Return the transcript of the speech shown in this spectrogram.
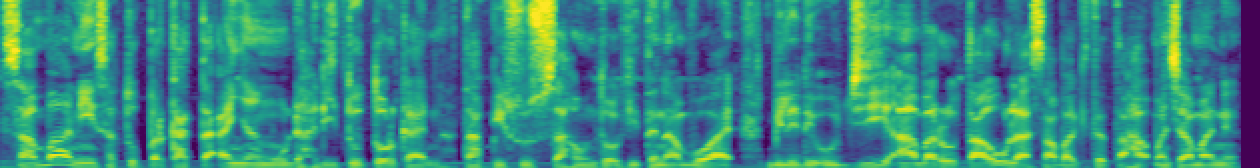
Sabar ni satu perkataan yang mudah dituturkan tapi susah untuk kita nak buat. Bila diuji, ah baru tahulah sabar kita tahap macam mana.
